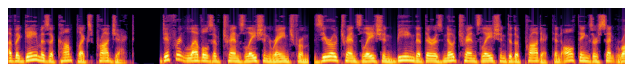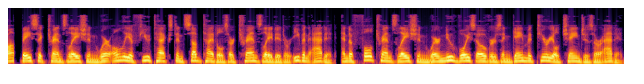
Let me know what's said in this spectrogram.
of a game is a complex project. Different levels of translation range from, zero translation being that there is no translation to the product and all things are sent raw, basic translation where only a few text and subtitles are translated or even added, and a full translation where new voice-overs and game material changes are added.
